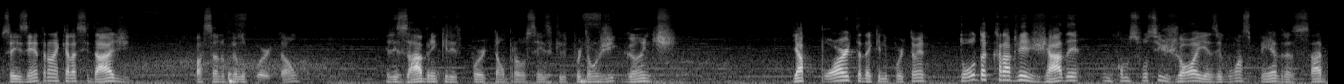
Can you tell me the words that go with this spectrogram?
Vocês entram naquela cidade, passando pelo portão. Eles abrem aquele portão pra vocês, aquele portão gigante. E a porta daquele portão é toda cravejada como se fosse joias, algumas pedras, sabe?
